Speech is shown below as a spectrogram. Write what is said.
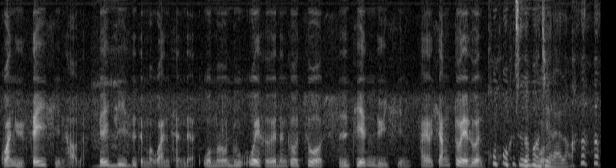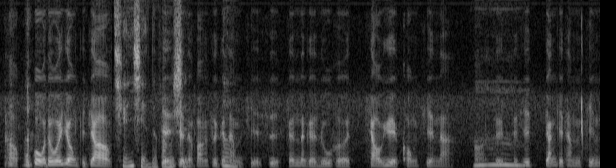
关于飞行好了，飞机是怎么完成的？我们如为何能够做时间旅行？还有相对论，哦、这都放进来了。好，不过我都会用比较浅显的方式，浅显的方式跟他们解释，嗯、跟那个如何跳跃空间呐、啊，啊，这这些讲给他们听。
